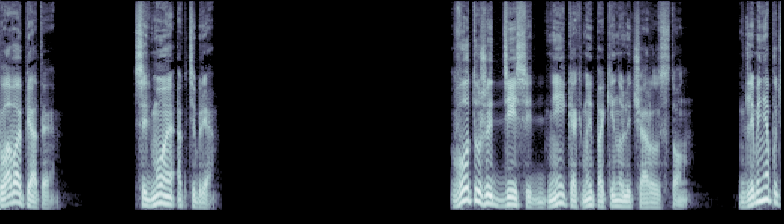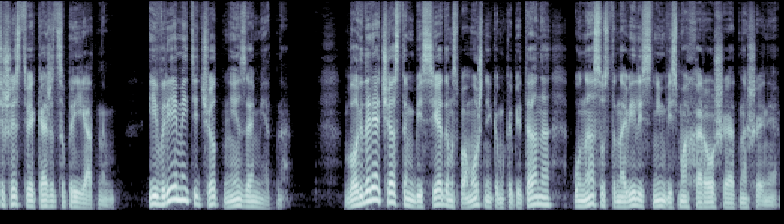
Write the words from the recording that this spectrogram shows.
Глава 5. 7 октября. Вот уже 10 дней, как мы покинули Чарльстон. Для меня путешествие кажется приятным, и время течет незаметно. Благодаря частым беседам с помощником капитана у нас установились с ним весьма хорошие отношения.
